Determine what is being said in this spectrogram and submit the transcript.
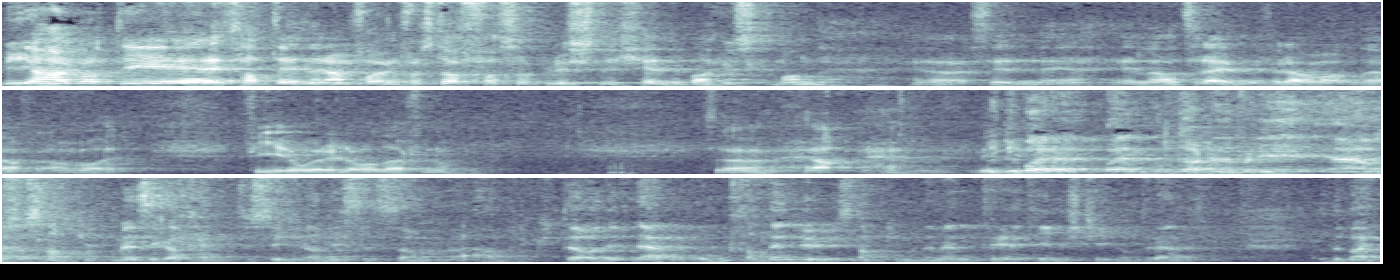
Vi har gått i, tatt en eller annen form for stoff, og så plutselig kjenner man, husker man ja, en, en eller annen traume fra han var fire år, eller hva det er for noe. Så, ja. Du bare, bare en kommentar til det, fordi Jeg har også snakket med ca. 50 stykker av disse som har brukt det. og Det er omfattende intervjuer. Vi snakker med dem en tre timers tid omtrent. Og Det var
